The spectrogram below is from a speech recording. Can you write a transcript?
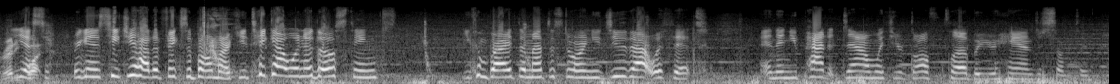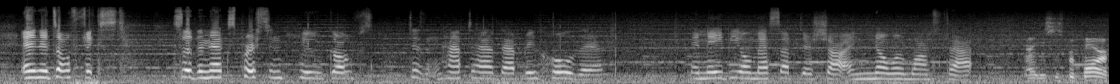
ready? Yes, Watch. we're going to teach you how to fix a ball mark. You take out one of those things. You can buy them at the store and you do that with it. And then you pat it down with your golf club or your hand or something. And it's all fixed. So the next person who golfs doesn't have to have that big hole there. And maybe it'll mess up their shot and no one wants that. All right, this is for par.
